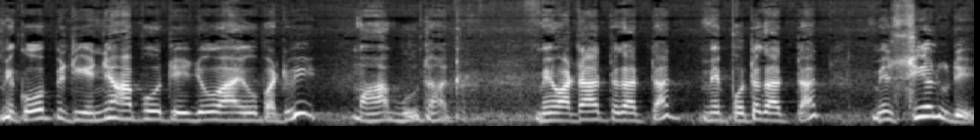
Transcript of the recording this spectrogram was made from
මේ කෝප්පේ තියෙන්නේ ආපෝ තේජෝ ආයෝ පඨවි මහා භූත හතර. මේ වටාත්ත ගත්තත් මේ පොත ගත්තත් මේ සියලු දේ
